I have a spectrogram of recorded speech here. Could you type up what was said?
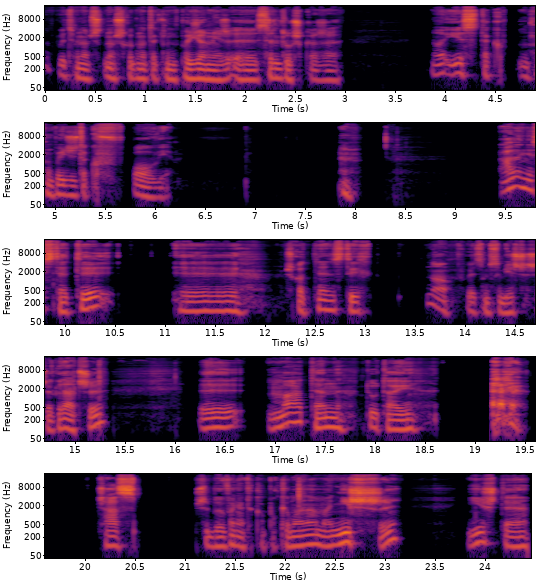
no powiedzmy na, na przykład na takim poziomie serduszka, że no jest tak, można powiedzieć, tak w połowie. Ale niestety, yy, na przykład ten z tych, no powiedzmy sobie szczerze, graczy, yy, ma ten tutaj czas przybywania tego Pokemona ma niższy niż te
